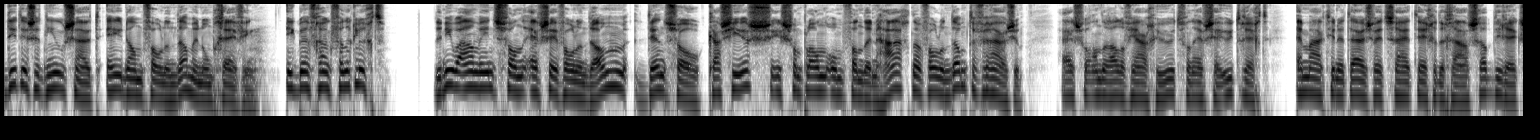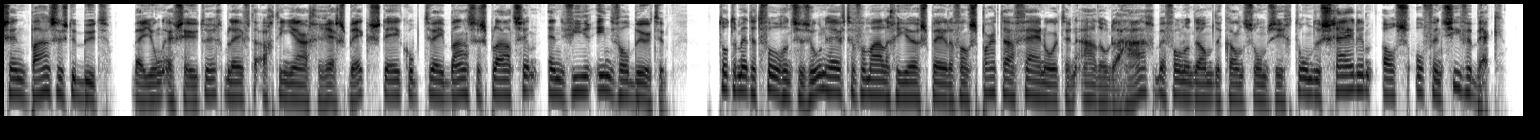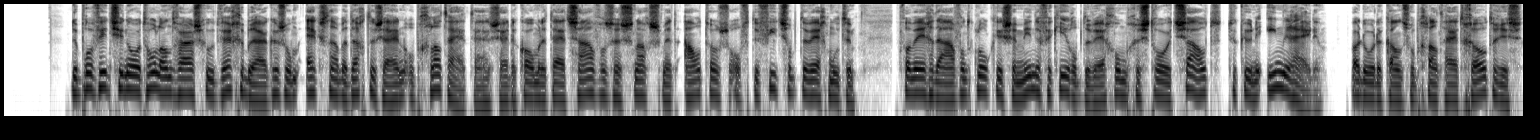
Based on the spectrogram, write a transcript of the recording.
Dit is het nieuws uit Edam, Volendam en omgeving. Ik ben Frank van der Klucht. De nieuwe aanwinst van FC Volendam, Denso Cassius, is van plan om van Den Haag naar Volendam te verhuizen. Hij is voor anderhalf jaar gehuurd van FC Utrecht en maakte in de thuiswedstrijd tegen de Graafschap direct zijn basisdebuut. Bij Jong FC Utrecht bleef de 18-jarige rechtsback steken op twee basisplaatsen en vier invalbeurten. Tot en met het volgende seizoen heeft de voormalige jeugdspeler van Sparta, Feyenoord en ADO Den Haag bij Volendam de kans om zich te onderscheiden als offensieve back. De provincie Noord-Holland waarschuwt weggebruikers om extra bedacht te zijn op gladheid en zij de komende tijd s'avonds en s'nachts met auto's of de fiets op de weg moeten. Vanwege de avondklok is er minder verkeer op de weg om gestrooid zout te kunnen inrijden, waardoor de kans op gladheid groter is.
